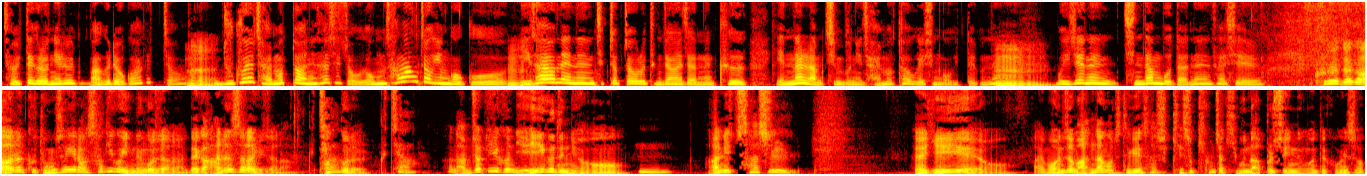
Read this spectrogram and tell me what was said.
절대 그런 일을 막으려고 하겠죠. 네. 누구의 잘못도 아닌 사실죠. 너무 상황적인 거고 음. 이 사연에는 직접적으로 등장하지 않는 그 옛날 남친분이 잘못하고 계신 거기 때문에 음. 뭐 이제는 진단보다는 사실 그래 내가 아는 그 동생이랑 사귀고 있는 거잖아. 내가 아는 사람이잖아. 그쵸. 박근을. 그쵸. 남자끼리 그건 예의거든요. 음. 아니 사실 예, 예의예요. 아니, 먼저 만난 것도 되게 사실 계속 혼자 기분 나쁠 수 있는 건데 거기서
